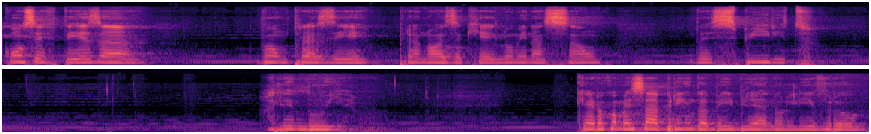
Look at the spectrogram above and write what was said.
com certeza vão trazer para nós aqui a iluminação do Espírito. Aleluia. Quero começar abrindo a Bíblia no livro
